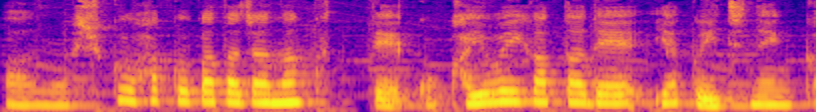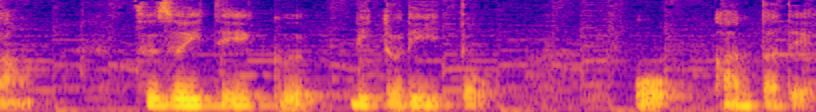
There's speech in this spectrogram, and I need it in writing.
あの宿泊型じゃなくてこう通い型で約1年間続いていくリトリートをカンタで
